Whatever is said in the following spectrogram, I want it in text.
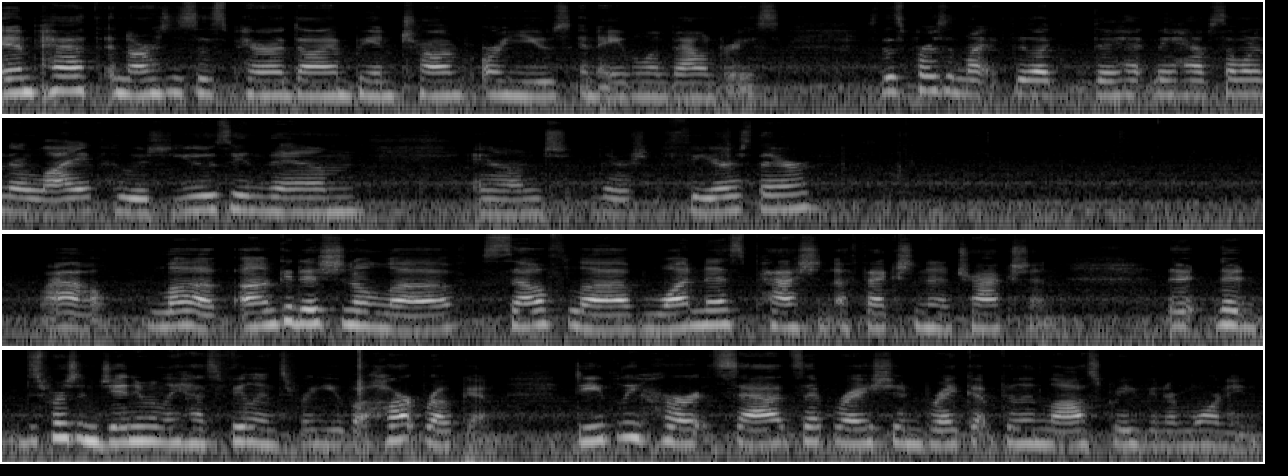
Empath and narcissist paradigm being charmed or used, enabling boundaries. So this person might feel like they ha may have someone in their life who is using them and there's fears there. Wow. Love. Unconditional love, self love, oneness, passion, affection, and attraction. They're, they're, this person genuinely has feelings for you, but heartbroken, deeply hurt, sad, separation, breakup, feeling lost, grieving, or mourning.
